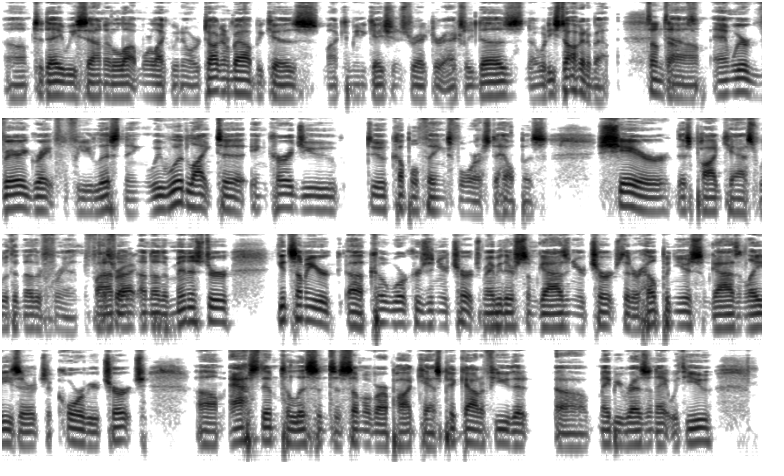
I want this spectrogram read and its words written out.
Um, today we sounded a lot more like we know what we're talking about because my communications director actually does know what he's talking about. Sometimes. Um, and we're very grateful for you listening. We would like to encourage you do a couple things for us to help us share this podcast with another friend. Find right. a, another minister. Get some of your uh, co-workers in your church. Maybe there's some guys in your church that are helping you, some guys and ladies that are at the core of your church. Um, ask them to listen to some of our podcasts. Pick out a few that uh, maybe resonate with you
